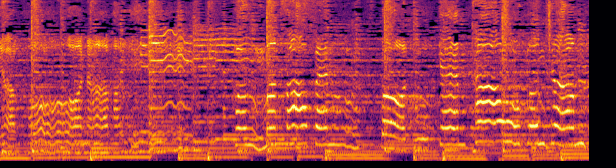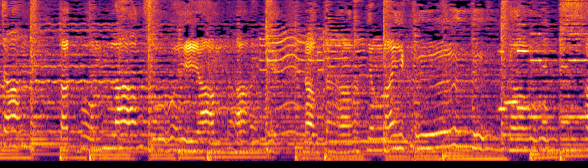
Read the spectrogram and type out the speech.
อยากขอนาภัยเพิ่งมาสาวเป็นก็ถูกแกนเข้ากลมช้ำใจ ตัดผมล้างสวยยามตายน้ำตายังไหลคือเก่าอ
